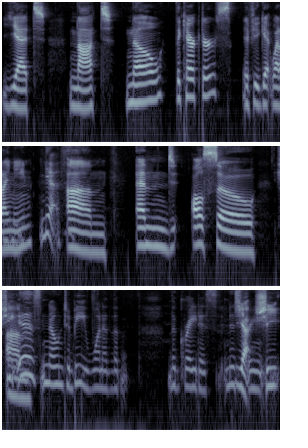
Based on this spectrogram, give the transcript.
yet not know the characters. If you get what I mean. Yes. Um, and also, she um, is known to be one of the the greatest mystery. yeah, she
